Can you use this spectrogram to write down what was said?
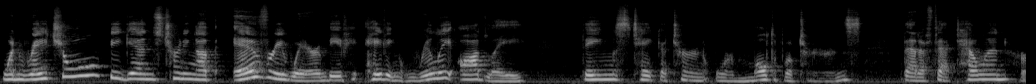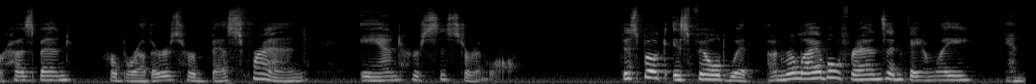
When Rachel begins turning up everywhere and behaving really oddly, things take a turn or multiple turns that affect Helen, her husband, her brothers, her best friend, and her sister in law. This book is filled with unreliable friends and family and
